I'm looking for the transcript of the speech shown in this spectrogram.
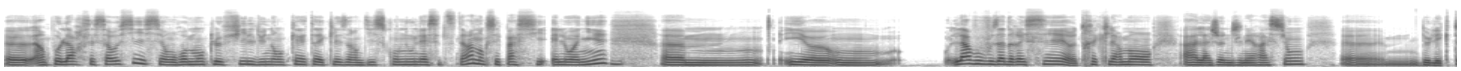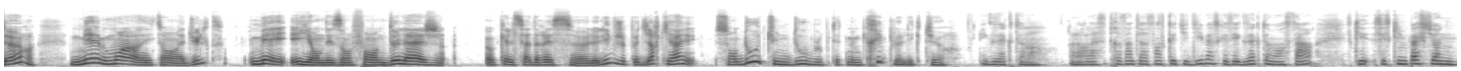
un polar, c'est ça aussi. C'est on remonte le fil d'une enquête avec les indices qu'on nous laisse, etc. Donc c'est pas si éloigné. Mm. Euh, et euh, là, vous vous adressez euh, très clairement à la jeune génération de lecteurs. Mais moi, en étant adulte, mais ayant des enfants de l'âge auquel s'adresse le livre, je peux dire qu'il y a sans doute une double ou peut-être même triple lecture. Exactement. Alors là, c'est très intéressant ce que tu dis parce que c'est exactement ça. C'est ce qui me passionne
